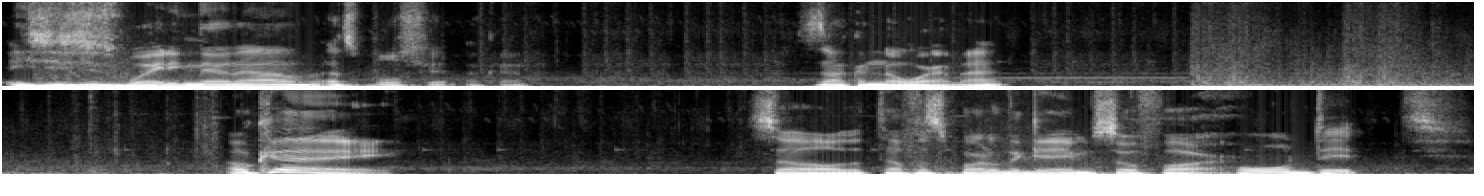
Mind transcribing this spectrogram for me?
Is he just waiting there now? That's bullshit. Okay. He's not gonna know where I'm at. Okay. So, the toughest part of the game so far. Hold it.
